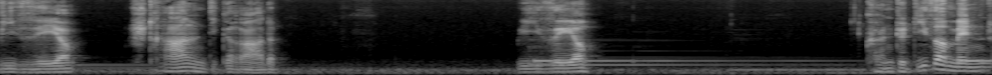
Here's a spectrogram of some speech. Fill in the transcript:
wie sehr strahlen die gerade. Wie sehr könnte dieser Mensch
